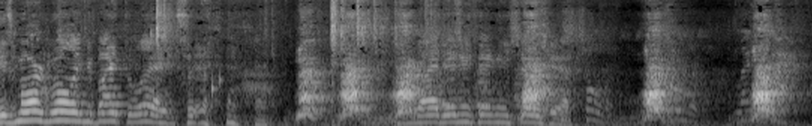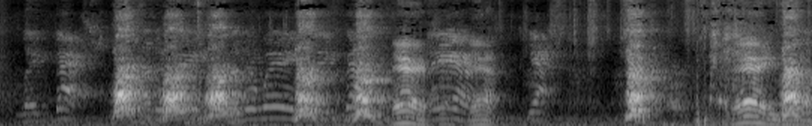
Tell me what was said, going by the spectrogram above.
He's more than willing to bite the legs. Bite anything he shows you. There, yeah. There you go.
